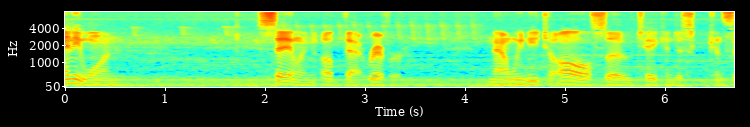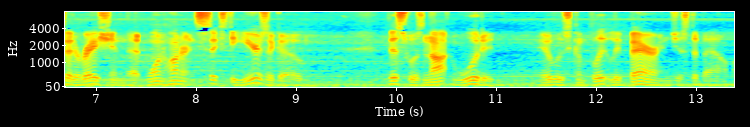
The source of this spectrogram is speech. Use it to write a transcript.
anyone sailing up that river. Now we need to also take into consideration that 160 years ago, this was not wooded. It was completely barren just about.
